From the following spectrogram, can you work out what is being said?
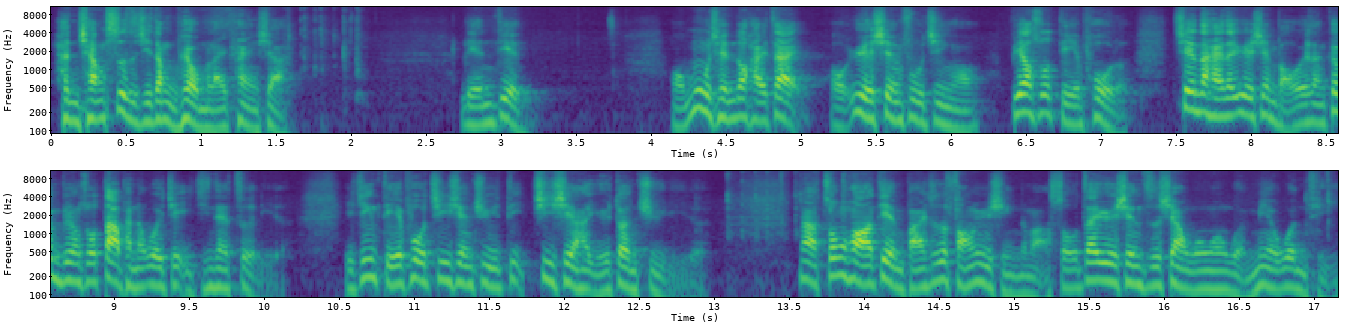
很强势的几档股票，我们来看一下，联电哦，目前都还在哦月线附近哦，不要说跌破了，现在还在月线保卫战，更不用说大盘的位阶已经在这里了，已经跌破季线距离，季线还有一段距离了。那中华电本来就是防御型的嘛，守在月线之下，稳稳稳，没有问题。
